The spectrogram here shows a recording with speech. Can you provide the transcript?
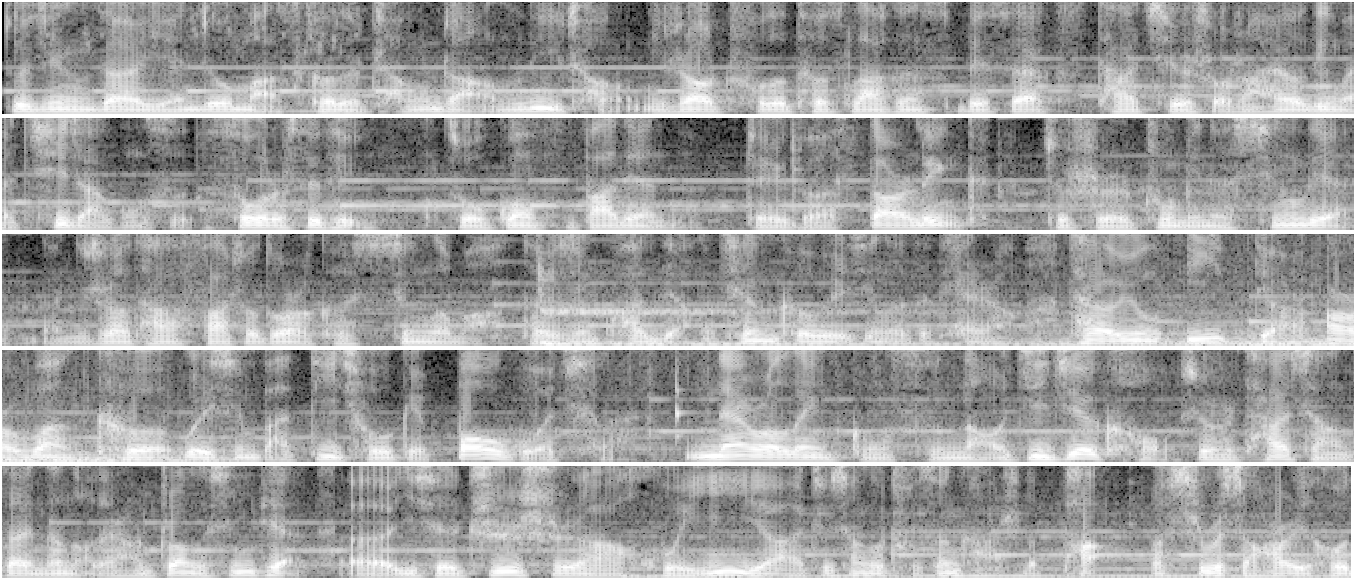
最近在研究马斯克的成长历程，你知道，除了特斯拉跟 SpaceX，他其实手上还有另外七家公司：Solar City 做光伏发电的，这个 Starlink 就是著名的星链。那你知道他发射多少颗星了吗？他已经快两千颗卫星了，在天上。他要用一点二万颗卫星把地球给包裹起来。Neuralink 公司脑机接口，就是他想在你的脑袋上装个芯片，呃，一些知识啊、回忆啊，就像个储存卡似的，啪，是不是小孩以后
